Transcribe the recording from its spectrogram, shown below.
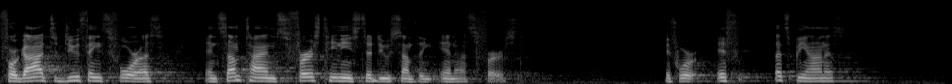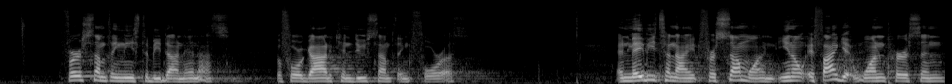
for God to do things for us, and sometimes first He needs to do something in us first. If we're, if, let's be honest, first something needs to be done in us before God can do something for us. And maybe tonight, for someone, you know, if I get one person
